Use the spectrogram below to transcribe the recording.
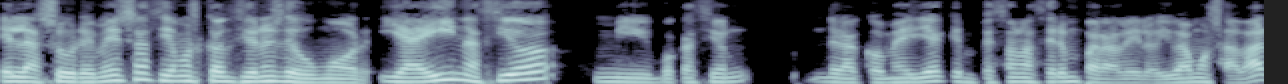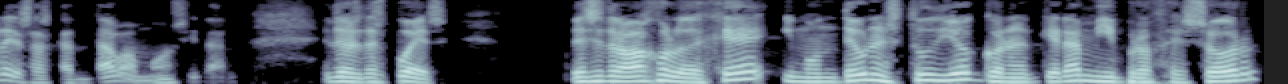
en la sobremesa hacíamos canciones de humor. Y ahí nació mi vocación de la comedia que empezó a hacer en paralelo. Íbamos a bares, las cantábamos y tal. Entonces después de ese trabajo lo dejé y monté un estudio con el que era mi profesor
